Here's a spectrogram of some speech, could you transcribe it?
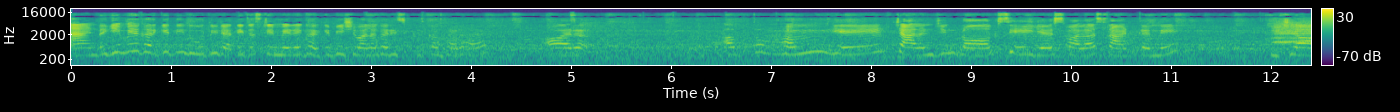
एंड ये मेरे घर की इतनी दूर नहीं रहती जस्ट ये मेरे घर के पीछे वाला घर इसका घर है. और अब तो हम ये चैलेंजिंग ब्लॉग से यस वाला स्टार्ट करने जा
